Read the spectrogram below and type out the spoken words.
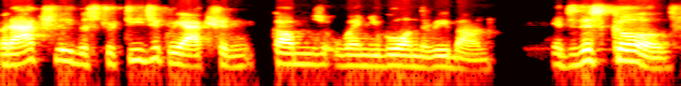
But actually, the strategic reaction comes when you go on the rebound. It's this curve,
